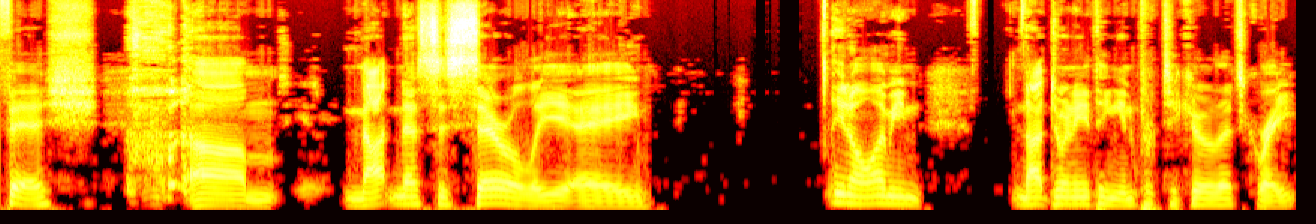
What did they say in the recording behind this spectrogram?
fish, um, not necessarily a, you know, I mean, not doing anything in particular that's great,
